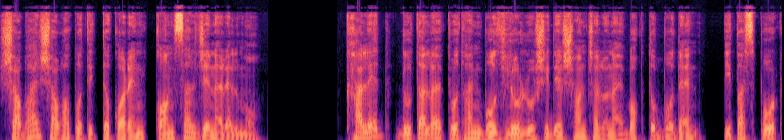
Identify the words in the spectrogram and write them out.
সভায় সভাপতিত্ব করেন কনসাল জেনারেল মো। খালেদ দূতালয় প্রধান বজলুর রশিদের সঞ্চালনায় বক্তব্য দেন ইপাসপোর্ট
